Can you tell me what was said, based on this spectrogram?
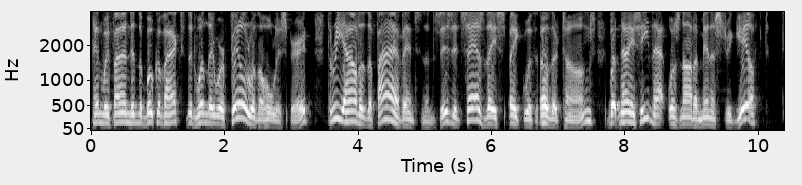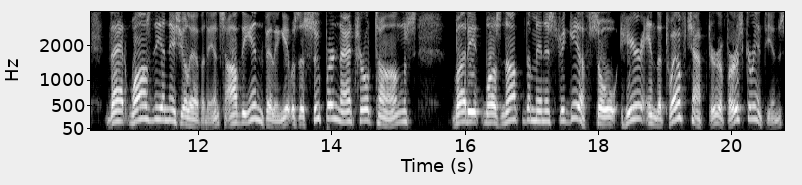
And we find in the book of Acts that when they were filled with the Holy Spirit, three out of the five instances, it says they spake with other tongues. But now you see, that was not a ministry gift. That was the initial evidence of the infilling. It was the supernatural tongues, but it was not the ministry gift. So here in the 12th chapter of 1 Corinthians,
